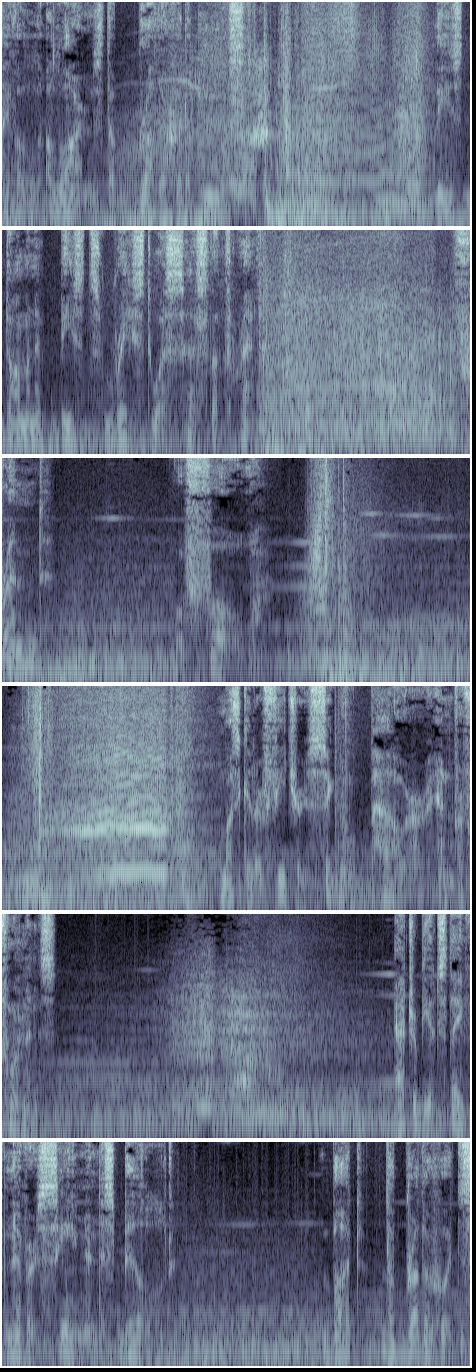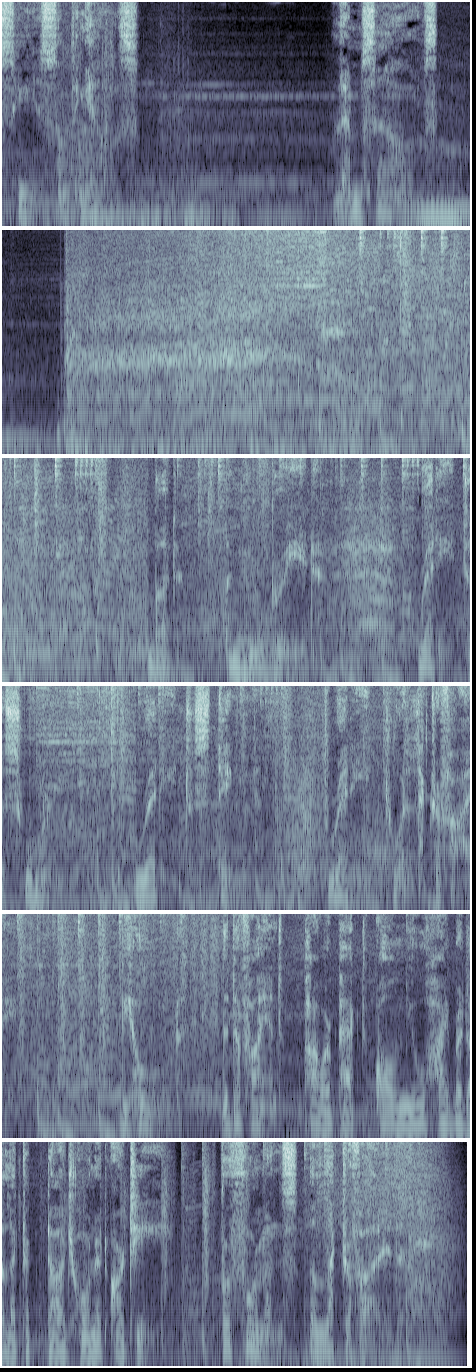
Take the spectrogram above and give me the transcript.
arrival alarms the Brotherhood of Muscle. These dominant beasts race to assess the threat. Friend or foe? Muscular features signal power and performance. Attributes they've never seen in this build. But the Brotherhood sees something else. Themselves. But a new breed, ready to swarm, ready to sting, ready to electrify. Behold, the defiant, power-packed, all-new hybrid electric Dodge Hornet RT. Performance electrified.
